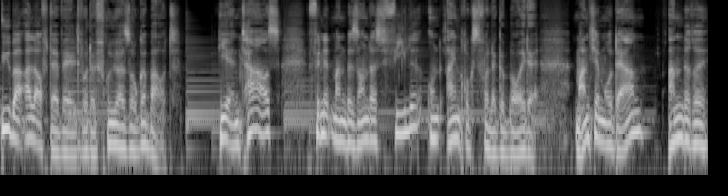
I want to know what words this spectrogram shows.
Überall auf der Welt wurde früher so gebaut. Hier in Taos findet man besonders viele und eindrucksvolle Gebäude, manche modern, andere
